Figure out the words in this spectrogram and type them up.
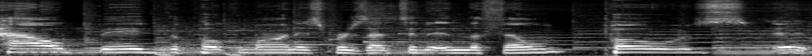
how big the Pokemon is presented in the film. Pose, it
